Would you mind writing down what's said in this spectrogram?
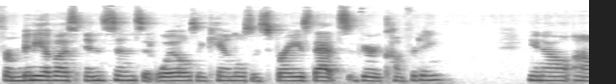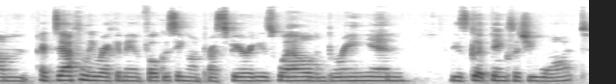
for many of us, incense and oils and candles and sprays, that's very comforting. You know, um, I definitely recommend focusing on prosperity as well and bringing in these good things that you want.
